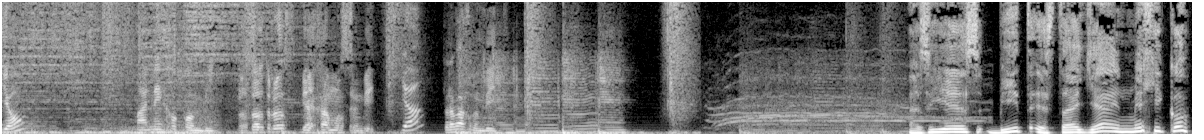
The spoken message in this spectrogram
Yo manejo con Bit. Nosotros viajamos en Bit. Yo trabajo en Bit. Así es, Bit está ya en México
